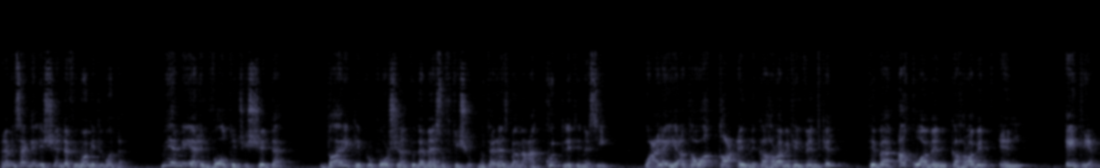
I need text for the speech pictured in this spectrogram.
إحنا بنسجل الشدة في مواجهة المدة. 100% ال voltage الشدة directly proportional to the mass of tissue متناسبة مع كتلة النسيج. وعليه أتوقع إن كهربة ال ventricle تبقى أقوى من كهربة ال atrium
